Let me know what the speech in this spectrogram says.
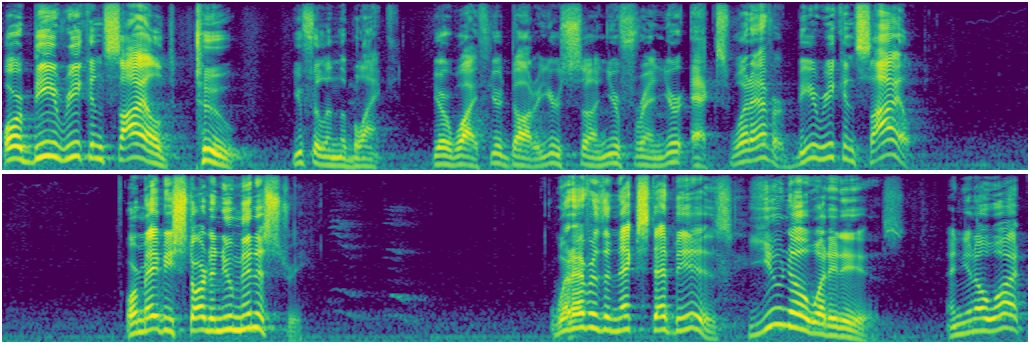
Or be reconciled to, you fill in the blank, your wife, your daughter, your son, your friend, your ex, whatever. Be reconciled. Or maybe start a new ministry. Whatever the next step is, you know what it is. And you know what?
